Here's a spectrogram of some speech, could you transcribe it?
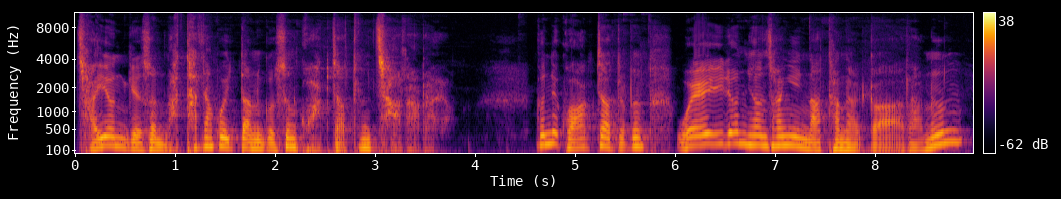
자연계에서 나타나고 있다는 것은 과학자들은 잘 알아요. 근데 과학자들은 왜 이런 현상이 나타날까라는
